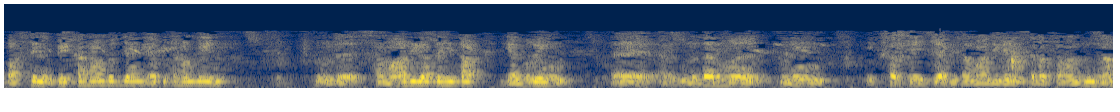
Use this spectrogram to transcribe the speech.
පස්සේ උපේක්ෂා සම්බුද්ධංගෙ අපිට හම්බෙන්නේ. ඒකට සමාධිගත හිතක් ගැඹුරින් අර ගුණධර්ම තුනෙන් එක්සත් වෙච්ච අපි සමාධිය ගැන ඉස්සරහ සමන් දුන්නා.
